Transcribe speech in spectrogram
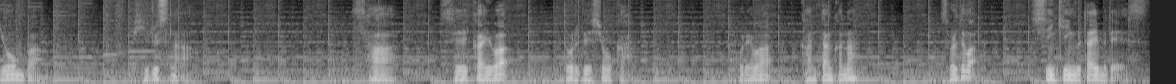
4番。ピルスナー。さあ正解はどれでしょうか？これは簡単かな？それではシンキングタイムです。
